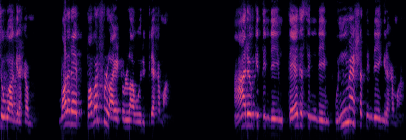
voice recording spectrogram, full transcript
ചൊവ്വാഗ്രഹം വളരെ പവർഫുൾ ആയിട്ടുള്ള ഒരു ഗ്രഹമാണ്. ആരോഗ്യത്തിന്റെയും തേജസ്സിന്റെയും ഉന്മേഷത്തിന്റെയും ഗ്രഹമാണ്.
